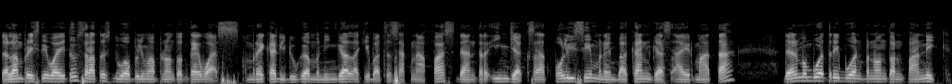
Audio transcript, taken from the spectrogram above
Dalam peristiwa itu, 125 penonton tewas. Mereka diduga meninggal akibat sesak nafas dan terinjak saat polisi menembakkan gas air mata dan membuat ribuan penonton panik.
